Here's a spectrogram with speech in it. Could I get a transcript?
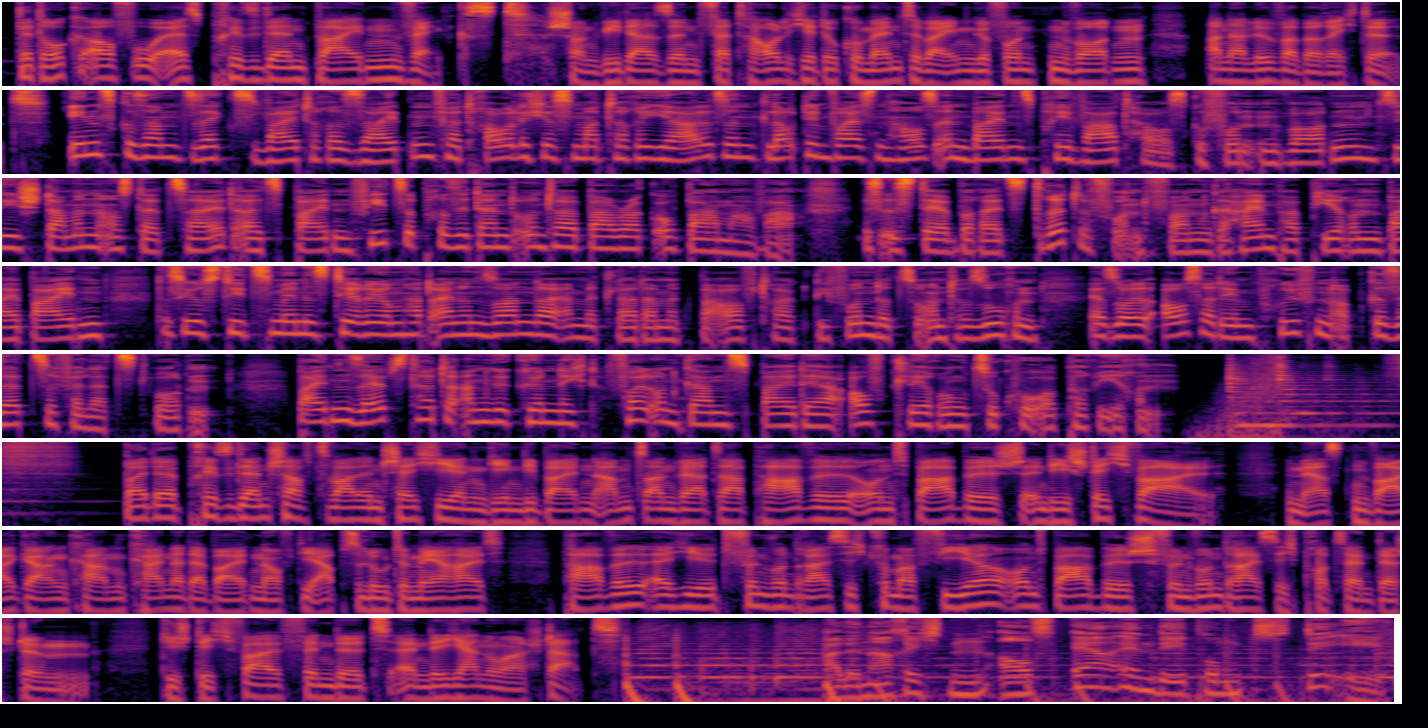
Der Druck auf US-Präsident Biden wächst. Schon wieder sind vertrauliche Dokumente bei ihm gefunden worden. Anna Löwer berichtet. Insgesamt sechs weitere Seiten vertrauliches Material sind laut dem Weißen Haus in Bidens Privathaus gefunden worden. Sie stammen aus der Zeit, als Biden Vizepräsident unter Barack Obama war. Es ist der bereits dritte Fund von Geheimpapieren bei Biden. Das Justizministerium hat einen Sonderermittler damit beauftragt, die Funde zu untersuchen. Er soll außerdem prüfen, ob Gesetze verletzt wurden. Biden selbst selbst hatte angekündigt, voll und ganz bei der Aufklärung zu kooperieren. Bei der Präsidentschaftswahl in Tschechien gehen die beiden Amtsanwärter Pavel und Babiš in die Stichwahl. Im ersten Wahlgang kam keiner der beiden auf die absolute Mehrheit. Pavel erhielt 35,4 und Babiš 35 Prozent der Stimmen. Die Stichwahl findet Ende Januar statt. Alle Nachrichten auf rnd.de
